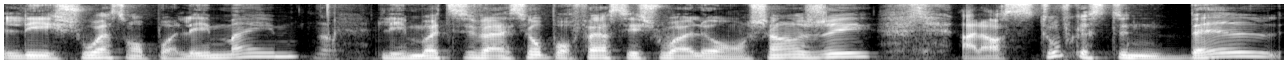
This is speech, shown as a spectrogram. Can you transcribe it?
les choix sont pas les mêmes. Les motivations pour faire ces choix-là ont changé. Alors, je trouve que c'est une belle,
